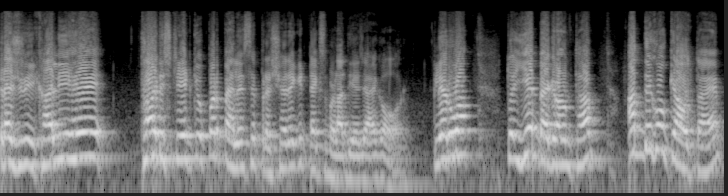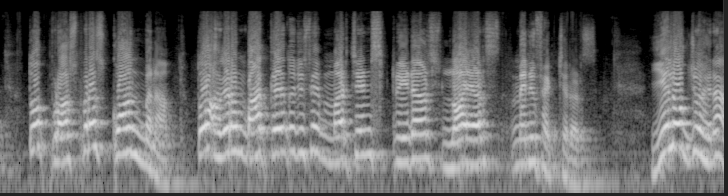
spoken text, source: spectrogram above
ट्रेजरी खाली है थर्ड स्टेट के ऊपर पहले से प्रेशर है कि टैक्स बढ़ा दिया जाएगा और। क्लियर हुआ? तो ये बैकग्राउंड था। अब देखो क्या होता है तो प्रॉस्परस कौन बना? तो अगर हम बात करें तो जैसे मर्चेंट्स ट्रेडर्स लॉयर्स मैन्युफैक्चरर्स ये लोग जो है ना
